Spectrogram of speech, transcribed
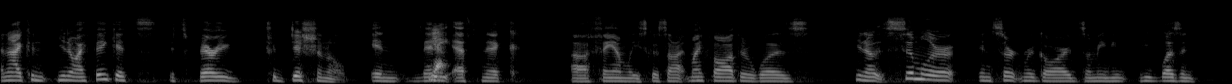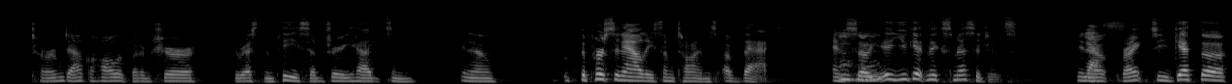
And I can, you know, I think it's it's very traditional in many Yes. ethnic uh, families because my father was, you know, similar in certain regards. I mean, he he wasn't termed alcoholic, but I'm sure, to rest in peace, I'm sure he had some, you know, the personality sometimes of that. And so Mhm. you, you get mixed messages, you know, Yes. right? So you get the,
